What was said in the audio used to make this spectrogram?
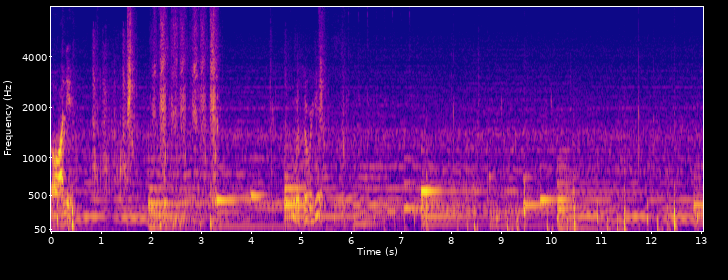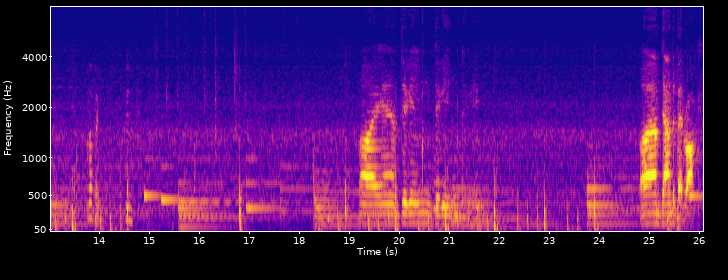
Oh, I need. What's oh, over here? Nothing. I am digging, digging, digging. I'm down to bedrock.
